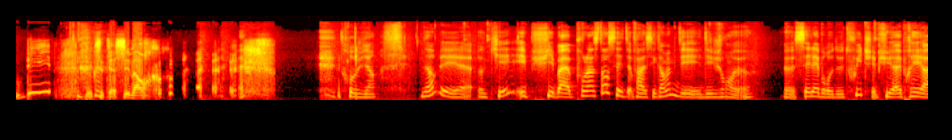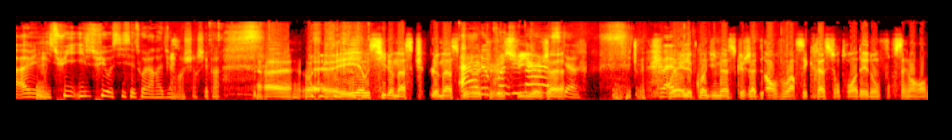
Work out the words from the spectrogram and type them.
bip, donc c'était assez marrant. Trop bien. Non, mais euh, ok. Et puis, bah, pour l'instant, c'est enfin, quand même des, des gens euh, euh, célèbres de Twitch. Et puis après, ah, oui, Mm. il, suit, il suit aussi C'est toi la radio, ne cherchez pas. Ah, ouais, Et il y a aussi le masque, le masque Ah, que, le que je suis. Bah ouais, oui. le coin du masque, j'adore voir ses créations 3D, donc forcément,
